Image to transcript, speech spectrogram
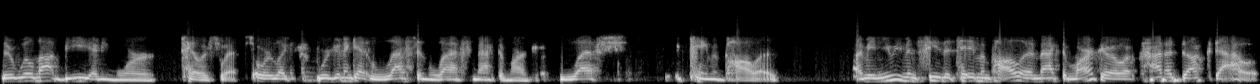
there will not be any more Taylor Swifts or like we're going to get less and less Mac DeMarco, less Tame Impala. I mean, you even see that Tame Impala and Mac DeMarco are kind of ducked out.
